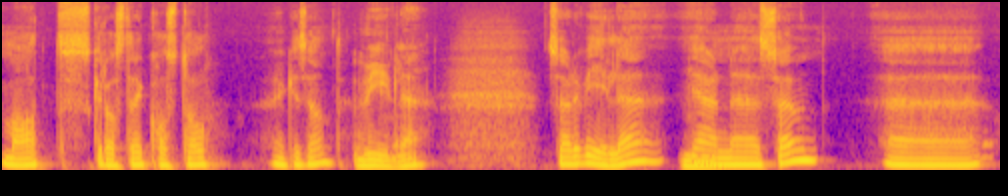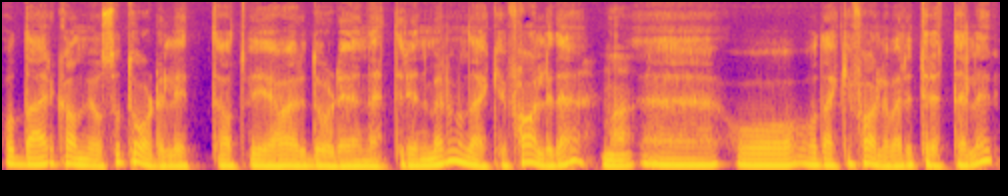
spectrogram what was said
mat, skråstrek kosthold, ikke sant? Hvile. Så er det hvile, Mm. gjerne søvn. Eh, og der kan vi også tåle litt at vi har dårlige netter innimellom. Det er ikke farlig, det. Eh, og, og det er ikke farlig å være trøtt heller.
